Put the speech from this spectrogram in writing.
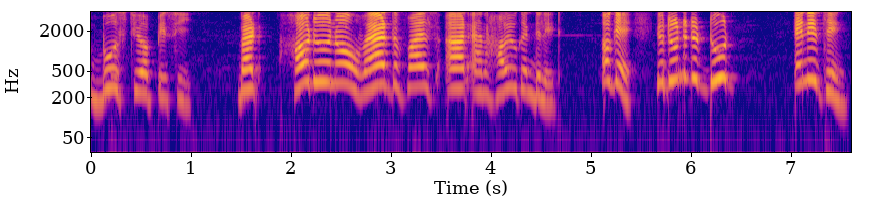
boost your PC. But how do you know where the files are and how you can delete? Okay, you don't need to do anything.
